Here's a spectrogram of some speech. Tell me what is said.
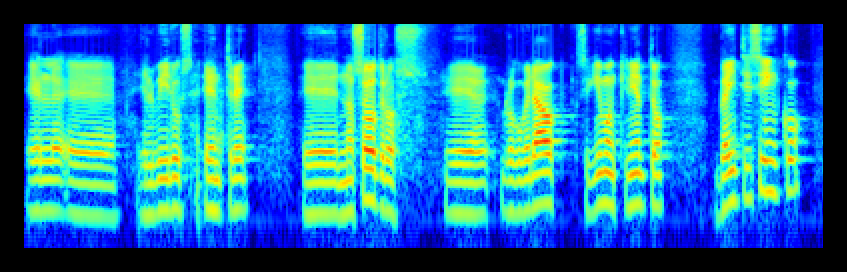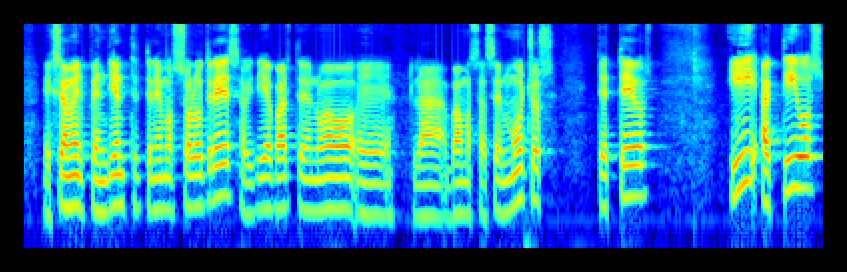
el, el virus entre eh, nosotros, eh, recuperados, seguimos en 525. Examen pendiente tenemos solo tres. Hoy día, aparte de nuevo, eh, la, vamos a hacer muchos testeos. Y activos,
